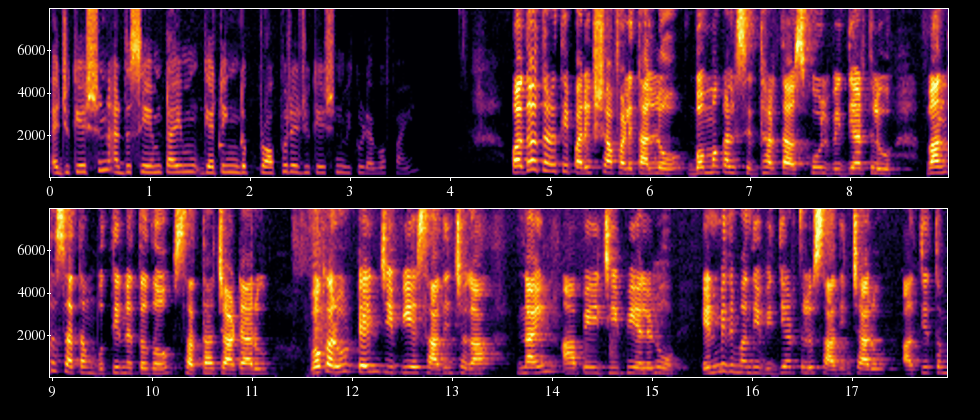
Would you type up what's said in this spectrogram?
education. At the same time, getting the proper education we could ever find. పదో తరగతి పరీక్షా ఫలితాల్లో బొమ్మకల్ సిద్ధార్థ స్కూల్ విద్యార్థులు వంద శాతం ఉత్తీర్ణతతో సత్తా చాటారు ఒకరు టెన్ జీపీఏ సాధించగా నైన్ ఆపే జీపీఏలను ఎనిమిది మంది విద్యార్థులు సాధించారు. అత్యుత్తమ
